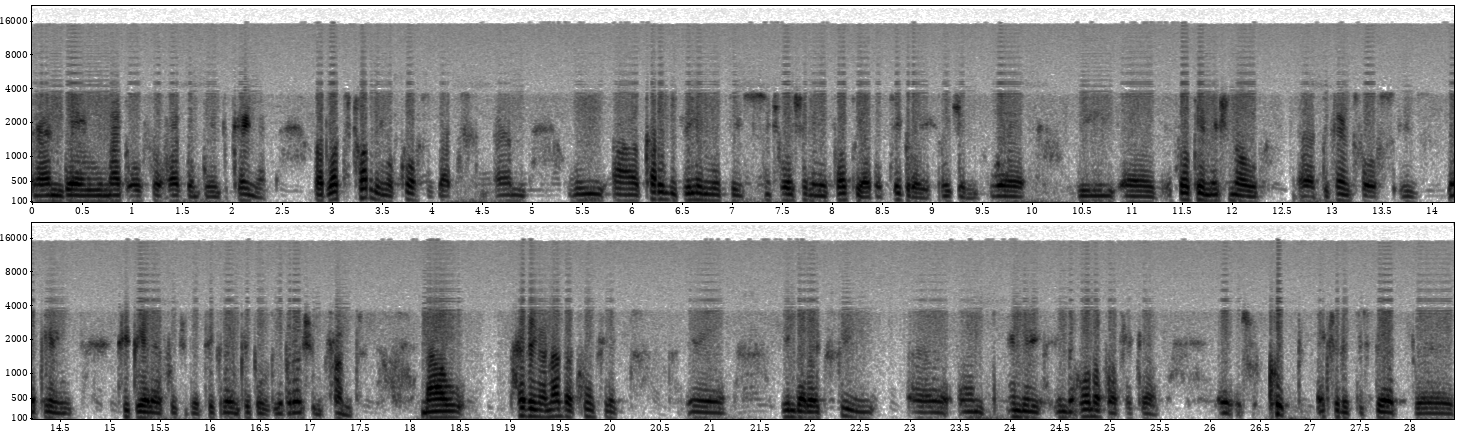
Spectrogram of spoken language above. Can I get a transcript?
and uh, we might also have them going to Kenya. But what's troubling, of course, is that um, we are currently dealing with the situation in Ethiopia, the Tigray region, where the uh, Ethiopian National uh, Defense Force is battling TPLF, which is the Tigrayan People's Liberation Front. Now, having another conflict uh, in the Red Sea uh, and in the in the Horn of Africa uh, could actually disturb uh,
